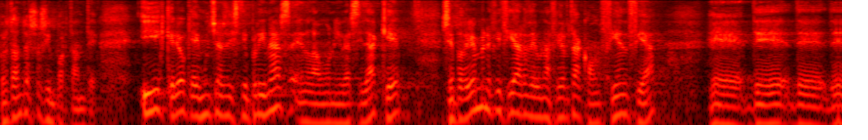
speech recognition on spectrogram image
Por lo tanto, eso es importante. Y creo que hay muchas disciplinas en la universidad que se podrían beneficiar de una cierta conciencia eh, de, eh, de,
